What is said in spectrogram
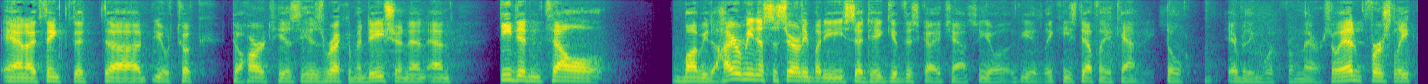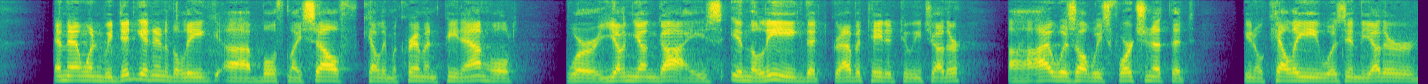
and I think that uh, you know took to heart his his recommendation. And and he didn't tell Bobby to hire me necessarily, but he said, "Hey, give this guy a chance." You know, like he's definitely a candidate. So everything worked from there. So Ed, firstly, and then when we did get into the league, uh, both myself, Kelly McCrimmon, Pete Anholt were young, young guys in the league that gravitated to each other. Uh, I was always fortunate that, you know, Kelly was in the other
